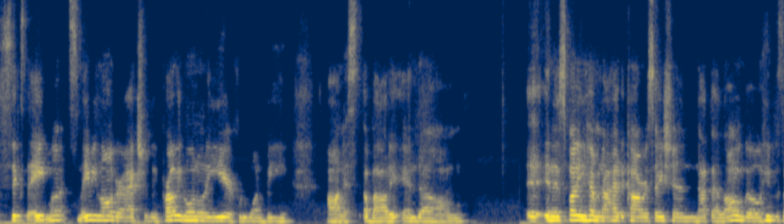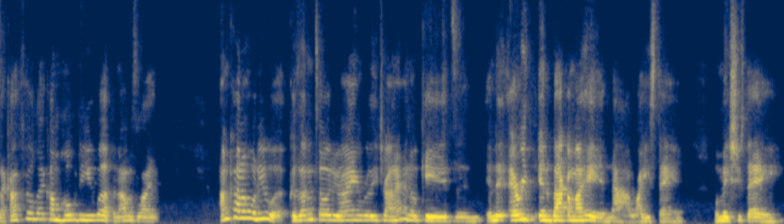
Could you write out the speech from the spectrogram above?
six to eight months, maybe longer actually, probably going on a year if we want to be honest about it. And um and it's funny, him and I had a conversation not that long ago. He was like, I feel like I'm holding you up. And I was like, I'm kind of holding you up because I done told you I ain't really trying to have no kids, and and every in the back of my head, nah, why you staying? What makes you stay?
